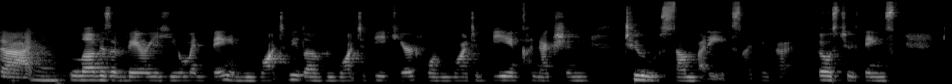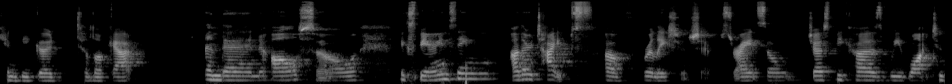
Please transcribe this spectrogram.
that yeah. love is a very human thing and we want to be loved, we want to be cared for, we want to be in connection to somebody. So I think that those two things can be good to look at and then also experiencing other types of relationships, right? So just because we want to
